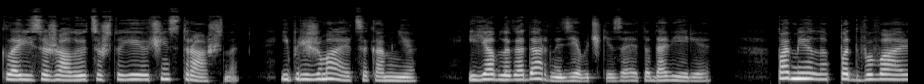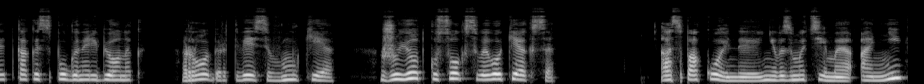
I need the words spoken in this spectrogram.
Клариса жалуется, что ей очень страшно, и прижимается ко мне, и я благодарна девочке за это доверие. Помела подвывает, как испуганный ребенок. Роберт весь в муке, жует кусок своего кекса. А спокойная и невозмутимая Анни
